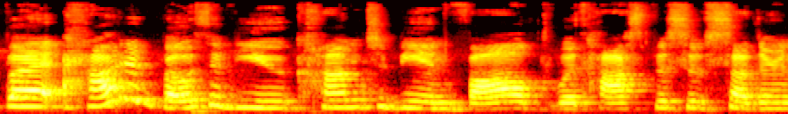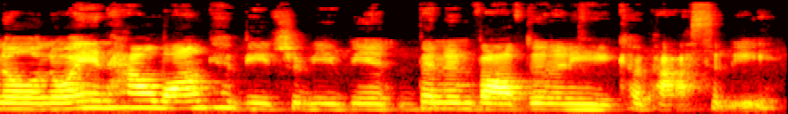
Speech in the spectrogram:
But how did both of you come to be involved with Hospice of Southern Illinois, and how long have each of you been, been involved in any capacity?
